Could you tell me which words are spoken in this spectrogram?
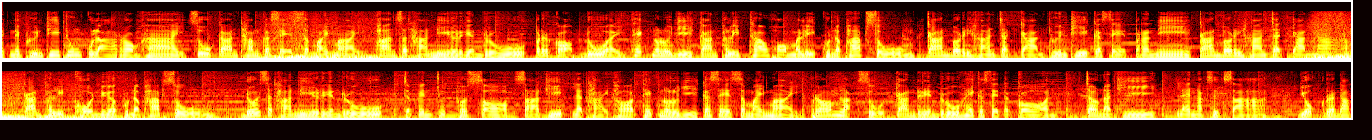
ตรในพื้นที่ทุ่งกุลาร้องไห้ สู่การทำเกษตรสมัยใหม่ ผ่านสถานีเรียนรู้ ประกอบด้วย เทคโนโลยีการผลิตข้าวหอมมะลิคุณภาพสูง การบริหารจัดการพื้นที่เกษตรประณีต การบริหารจัดการน้ำ การผลิตโคเนื้อคุณภาพสูง โดยสถานีเรียนรู้จะเป็นจุดทดสอบ สาธิต และถ่ายทอดเทคโนโลยีเกษตรสมัยใหม่ พร้อมหลักสูตรการเรียนรู้ให้เกษตรกร เจ้าหน้าที่ และนักศึกษา ยกระดับ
